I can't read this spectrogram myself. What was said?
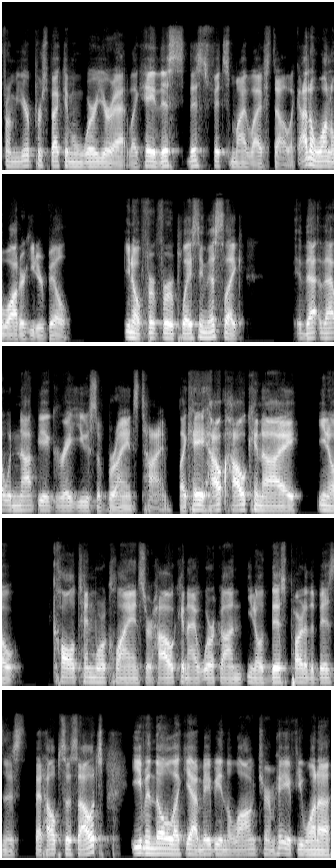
from your perspective and where you're at, like, hey, this this fits my lifestyle. Like, I don't want a water heater bill, you know, for for replacing this. Like, that that would not be a great use of Brian's time. Like, hey, how how can I, you know, call 10 more clients or how can I work on, you know, this part of the business that helps us out? Even though, like, yeah, maybe in the long term, hey, if you want to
